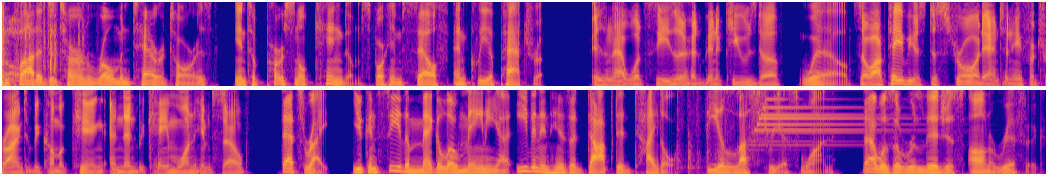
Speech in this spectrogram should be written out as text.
and plotted to turn Roman territories into personal kingdoms for himself and Cleopatra. Isn't that what Caesar had been accused of? Well, So Octavius destroyed Antony for trying to become a king and then became one himself? that's right. You can see the megalomania even in his adopted title, the illustrious one. That was a religious honorific.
